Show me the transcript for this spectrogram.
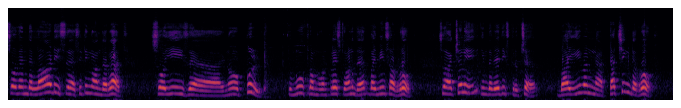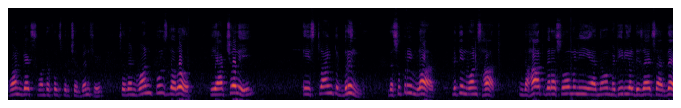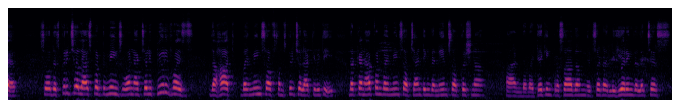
So when the Lord is uh, sitting on the rath, so he is uh, you know pulled to move from one place to another by means of rope. So actually in the Vedic scripture, by even uh, touching the rope, one gets wonderful spiritual benefit. So when one pulls the rope, he actually is trying to bring the Supreme Lord within one's heart. In the heart, there are so many uh, no material desires are there. So the spiritual aspect means one actually purifies the heart by means of some spiritual activity that can happen by means of chanting the names of Krishna and by taking prasadam, etc., hearing the lectures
